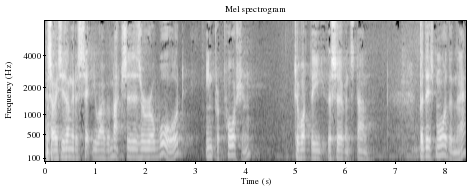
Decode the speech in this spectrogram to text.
And so he says, I'm going to set you over much. So there's a reward in proportion to what the, the servant's done. But there's more than that.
